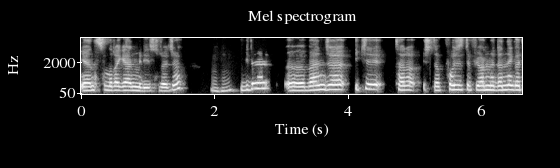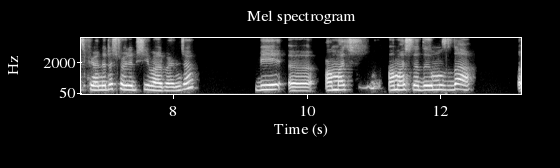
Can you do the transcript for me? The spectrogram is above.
Yani sınıra gelmediği sürece. Hı hı. Bir de e, bence iki taraf işte pozitif yönde de negatif yönde de şöyle bir şey var bence. Bir e, amaç amaçladığımızda e,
